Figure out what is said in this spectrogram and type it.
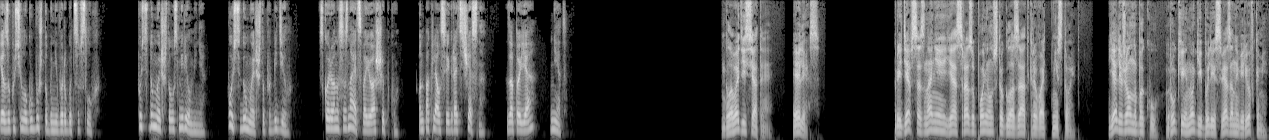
Я закусила губу, чтобы не выругаться вслух. Пусть думает, что усмирил меня. Пусть думает, что победил. Вскоре он осознает свою ошибку. Он поклялся играть честно. Зато я — нет. Глава десятая. Элиас. Придя в сознание, я сразу понял, что глаза открывать не стоит. Я лежал на боку, руки и ноги были связаны веревками.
